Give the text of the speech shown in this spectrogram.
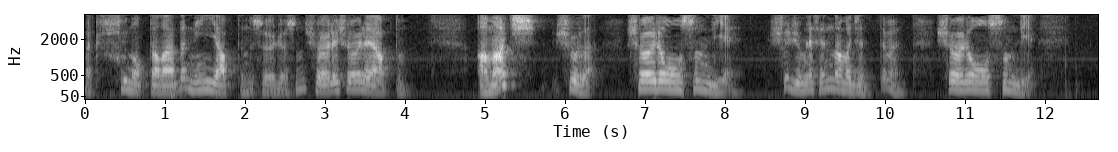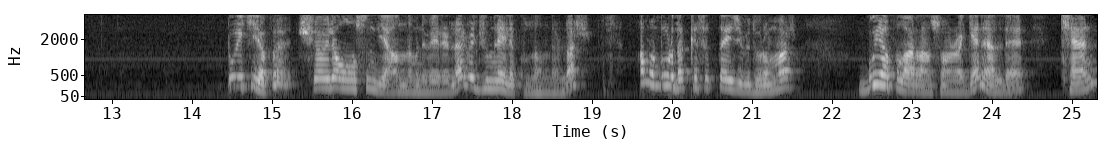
bak şu noktalarda neyi yaptığını söylüyorsun. Şöyle şöyle yaptım. Amaç şurada. Şöyle olsun diye. Şu cümle senin amacın değil mi? Şöyle olsun diye. Bu iki yapı şöyle olsun diye anlamını verirler ve cümleyle kullanılırlar. Ama burada kısıtlayıcı bir durum var. Bu yapılardan sonra genelde can,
